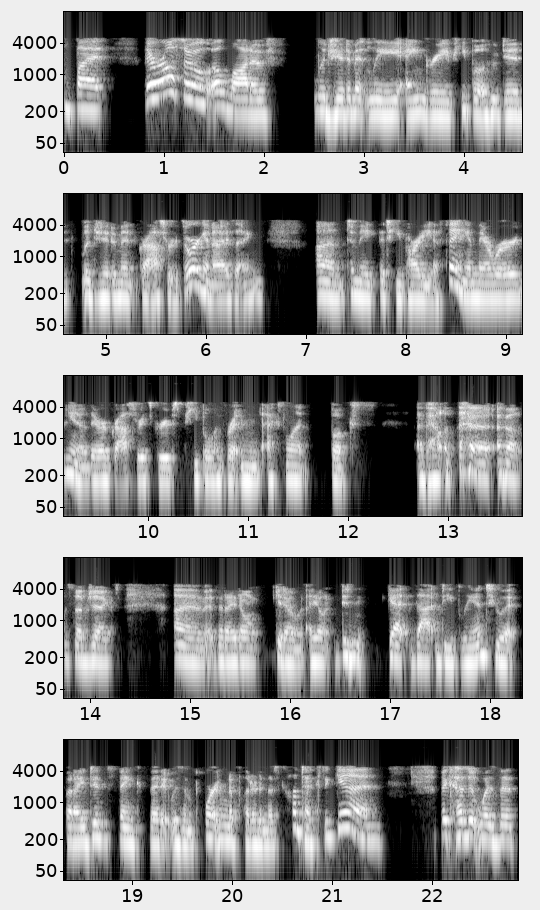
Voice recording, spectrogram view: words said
But there are also a lot of legitimately angry people who did legitimate grassroots organizing um, to make the Tea Party a thing. And there were, you know, there are grassroots groups. People have written excellent books about about the subject um, that I don't, you know, I don't didn't get that deeply into it, but I did think that it was important to put it in this context again because it was the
